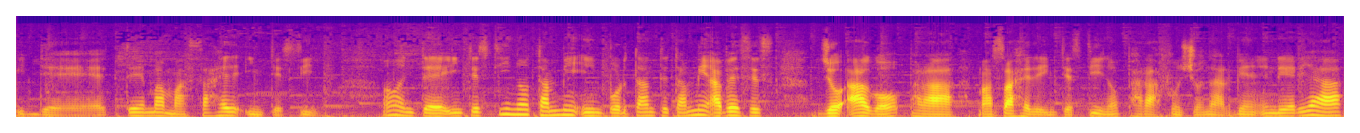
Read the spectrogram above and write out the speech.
de tema masaje de intestino. ¿No? intestino también importante, también a veces yo hago para masaje de intestino para funcionar bien. En realidad,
